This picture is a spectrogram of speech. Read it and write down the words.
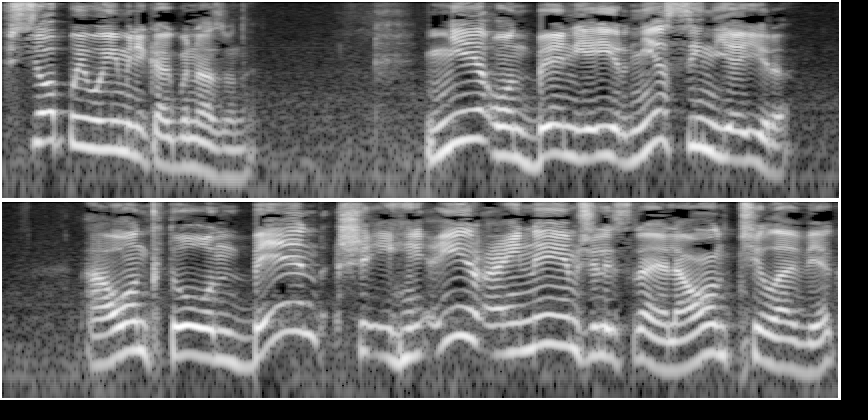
Все по его имени как бы названо. Не он Бен Яир, не сын Яира. А он кто? Он Бен Шиир Айнеем Шел Исраэль. А он человек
